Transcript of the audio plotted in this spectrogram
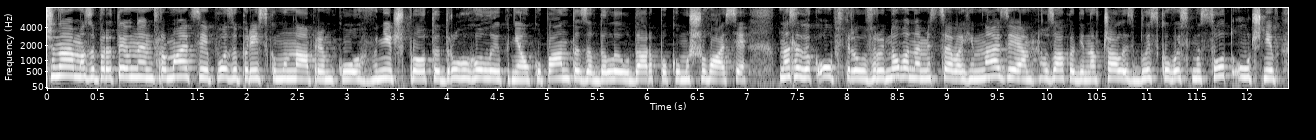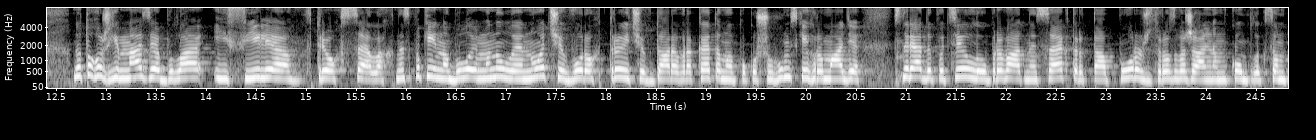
Починаємо з оперативної інформації по запорізькому напрямку. В ніч проти 2 липня окупанти завдали удар по Комишувасі. Внаслідок обстрілу зруйнована місцева гімназія. У закладі навчались близько 800 учнів. До того ж, гімназія була і філія в трьох селах. Неспокійно було і минулої ночі. Ворог тричі вдарив ракетами по Кошугумській громаді. Снаряди поцілили у приватний сектор та поруч з розважальним комплексом.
